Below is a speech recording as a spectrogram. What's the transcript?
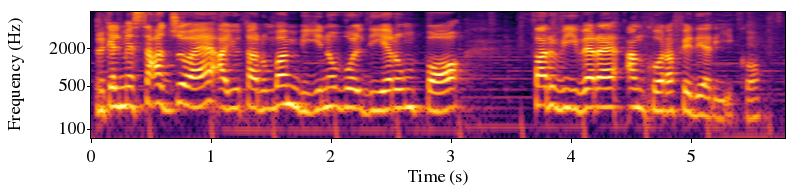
Perché il messaggio è aiutare un bambino vuol dire un po' far vivere ancora Federico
